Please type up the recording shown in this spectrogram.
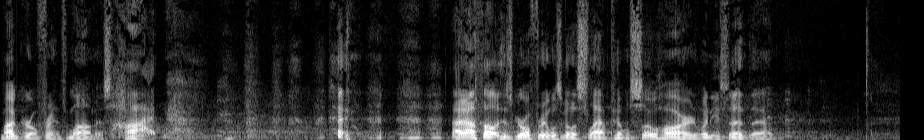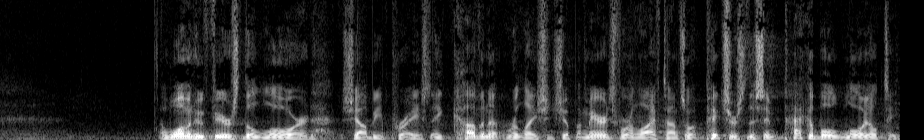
my girlfriend's mom is hot. and I thought his girlfriend was going to slap him so hard when he said that. A woman who fears the Lord shall be praised. A covenant relationship, a marriage for a lifetime. So it pictures this impeccable loyalty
